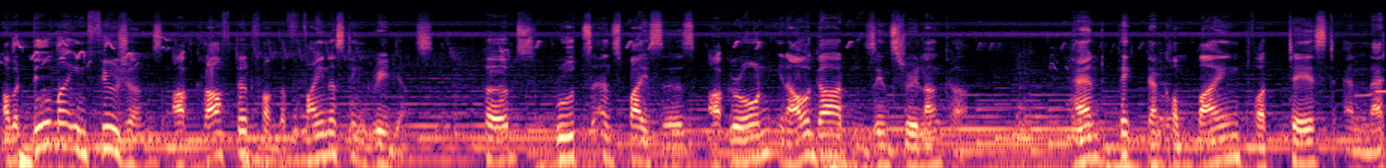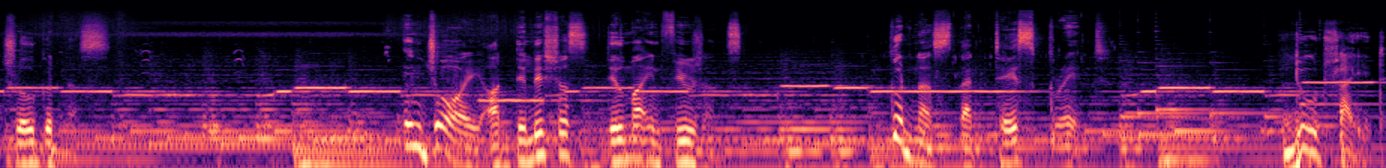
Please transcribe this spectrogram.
Our Dilmah infusions are crafted from the finest ingredients. Herbs, roots and spices are grown in our gardens in Sri Lanka, hand-picked and combined for taste and natural goodness. Enjoy our delicious Dilmah infusions. Goodness that tastes great. Do try it.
